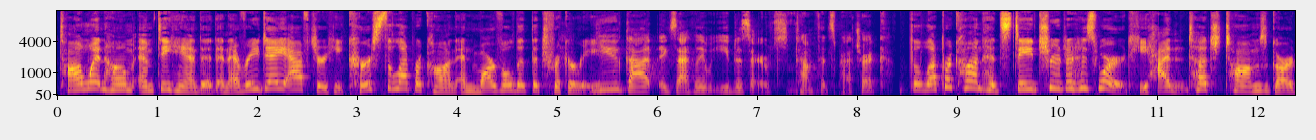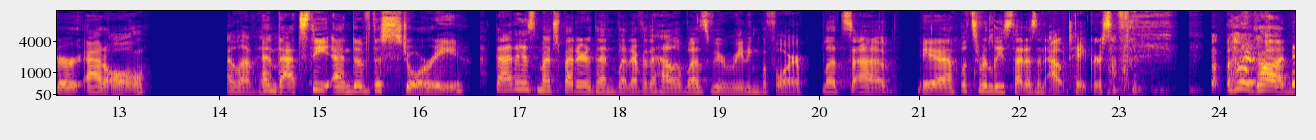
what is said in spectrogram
Tom went home empty handed, and every day after, he cursed the leprechaun and marveled at the trickery. You got exactly what you deserved, Tom Fitzpatrick. the leprechaun had stayed true to his word. He hadn't touched Tom's garter at all. I love him. And that's the end of the story. that is much better than whatever the hell it was we were reading before. Let's uh Yeah. let's release that as an outtake or something. Oh, God.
